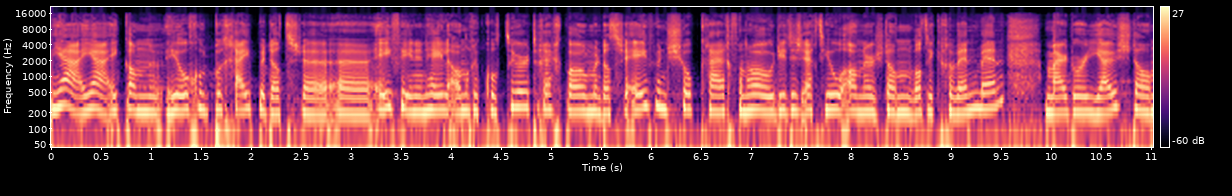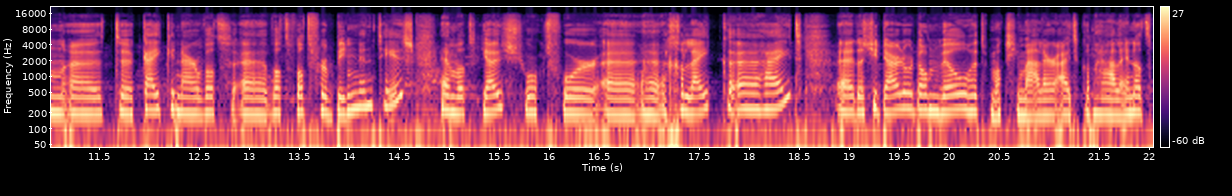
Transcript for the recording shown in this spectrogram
Ja, ja, ik kan heel goed begrijpen dat ze uh, even in een hele andere cultuur terechtkomen. Dat ze even een shock krijgen van, oh, dit is echt heel anders dan wat ik gewend ben. Maar door juist dan uh, te kijken naar wat, uh, wat, wat verbindend is. En wat juist zorgt voor gelijkheid. dat je daardoor dan wel het maximale eruit kan halen. En dat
